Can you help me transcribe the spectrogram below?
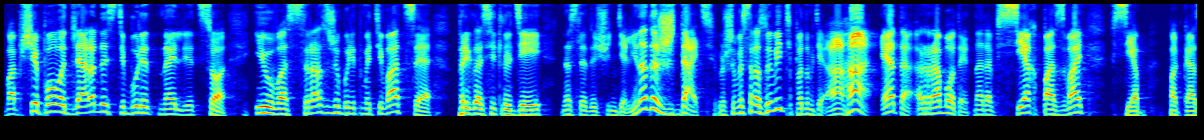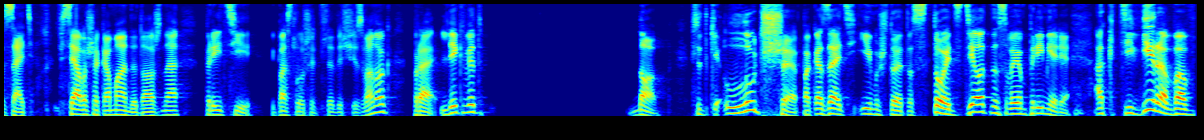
вообще повод для радости будет на лицо. И у вас сразу же будет мотивация пригласить людей на следующую неделю. Не надо ждать, потому что вы сразу увидите, подумайте, ага, это работает. Надо всех позвать, всем показать. Вся ваша команда должна прийти и послушать следующий звонок про Liquid. Но все-таки лучше показать им, что это стоит сделать на своем примере, активировав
